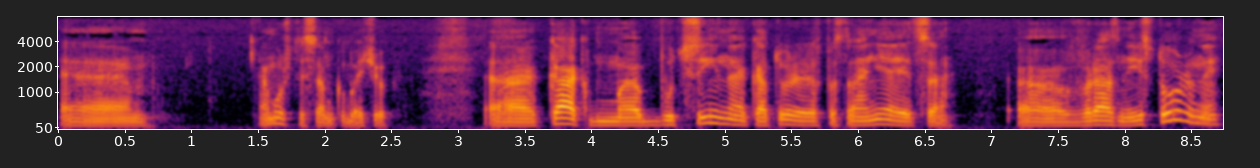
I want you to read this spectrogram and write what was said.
а может и сам кабачок, как буцина, которая распространяется в разные стороны,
